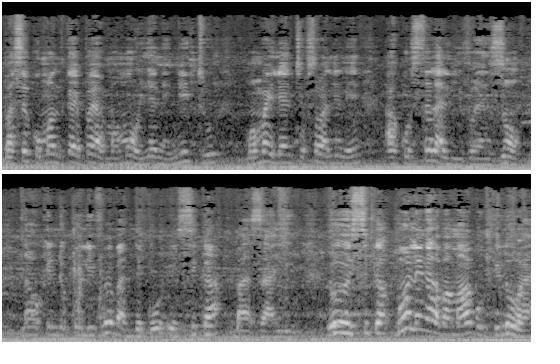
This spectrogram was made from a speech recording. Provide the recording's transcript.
base commande ka epai ya mama oliane nitu mama eliane tiosala nini akosala livraison na okende kolivre bandeko esika bazali oyo esika bolengela mama bokilo eh.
